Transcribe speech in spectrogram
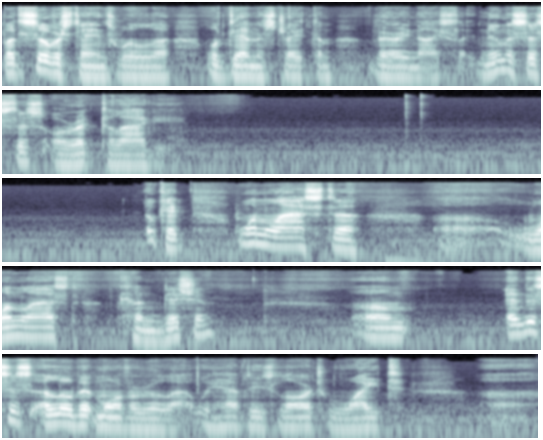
but silver stains will uh, will demonstrate them very nicely. Pneumocystis oryctolagi. Okay, one last uh, uh, one last condition, um, and this is a little bit more of a rule out. We have these large white uh,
